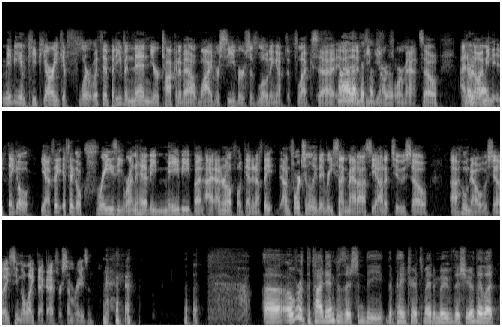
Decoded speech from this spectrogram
maybe in PPR he could flirt with it, but even then, you're talking about wide receivers just loading up the flex uh, in, uh, a, in a PPR format. So I don't know. Right. I mean, if they go, yeah, if they if they go crazy run heavy, maybe, but I, I don't know if they'll get enough. They unfortunately they re-signed Matt Asiata too, so uh, who knows? You know, they seem to like that guy for some reason. Uh, over at the tight end position, the, the Patriots made a move this year. They let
